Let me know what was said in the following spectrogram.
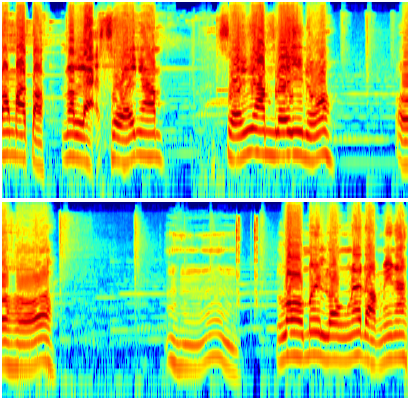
ต้องมาต่อ นั่นแหละ สวยงาม สวยงามเลยหนูโอ้โห อือหือโลไม่ลงนะดอกนี้นะ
